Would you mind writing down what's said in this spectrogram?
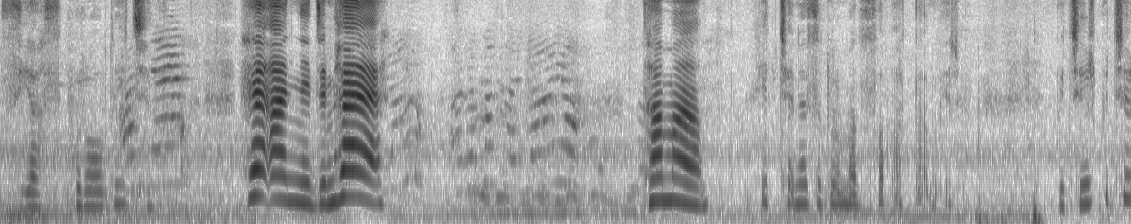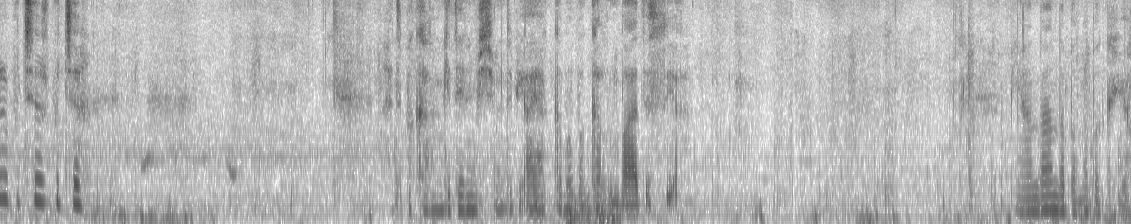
siyah spor olduğu için. He anneciğim he. Tamam. Hiç çenesi durmadı sabahtan beri. Bıçır bıçır bıçır bıçır. Hadi bakalım gidelim şimdi bir ayakkabı bakalım Badesu'ya. Bir yandan da bana bakıyor.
